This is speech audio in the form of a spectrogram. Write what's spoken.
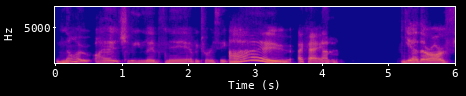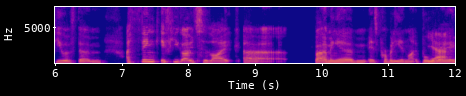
no, I actually live near a Victoria's Secret. Oh, okay. Um, yeah, there are a few of them. I think if you go to like uh Birmingham, it's probably in like Yeah, Bullring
